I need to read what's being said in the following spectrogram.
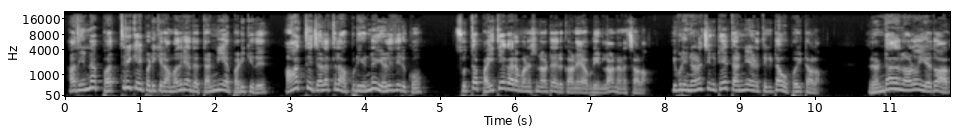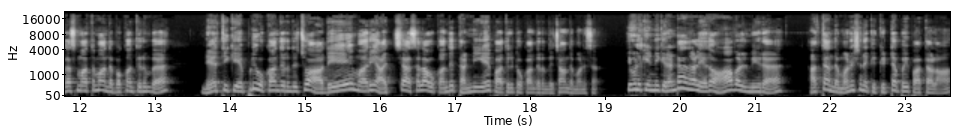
அது என்ன பத்திரிக்கை படிக்கிற மாதிரி அந்த தண்ணியை படிக்குது? ஆற்று ஜலத்தில் அப்படி என்ன எழுதியிருக்கும்? சுத்த பைத்தியக்கார மனுஷனாட்டம் இருக்கானே அப்படின்லாம் நினச்சாலாம். இப்படி நினச்சிக்கிட்டே தண்ணி எடுத்துக்கிட்டு அவள் போயிட்டாலாம். ரெண்டாவது நாளும் ஏதோ அகஸ்மாத்தமாக அந்த பக்கம் திரும்ப நேத்திக்கு எப்படி உட்காந்துருந்துச்சோ அதே மாதிரி அச்சு அசலாக உட்காந்து தண்ணியே பார்த்துக்கிட்டு உட்காந்துருந்துச்சான் அந்த மனுஷன். இவளுக்கு இன்றைக்கி ரெண்டாவது நாள் ஏதோ ஆவல் மீற அத்தை அந்த மனுஷனுக்கு கிட்ட போய் பார்த்தாலாம்.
